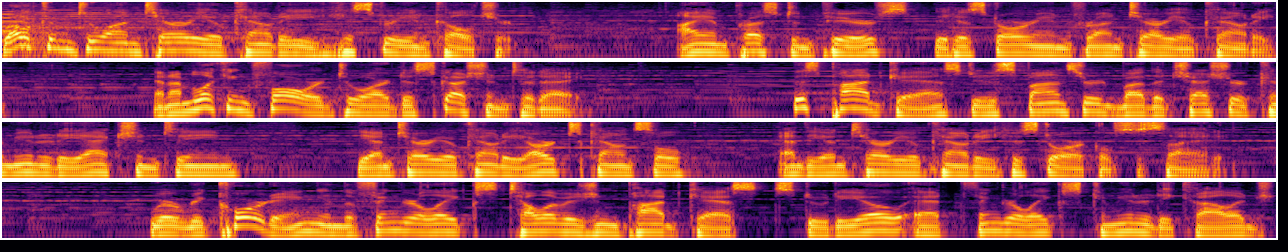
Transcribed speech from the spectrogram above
Welcome to Ontario County History and Culture. I am Preston Pierce, the historian for Ontario County, and I'm looking forward to our discussion today. This podcast is sponsored by the Cheshire Community Action Team, the Ontario County Arts Council, and the Ontario County Historical Society. We're recording in the Finger Lakes Television Podcast Studio at Finger Lakes Community College,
